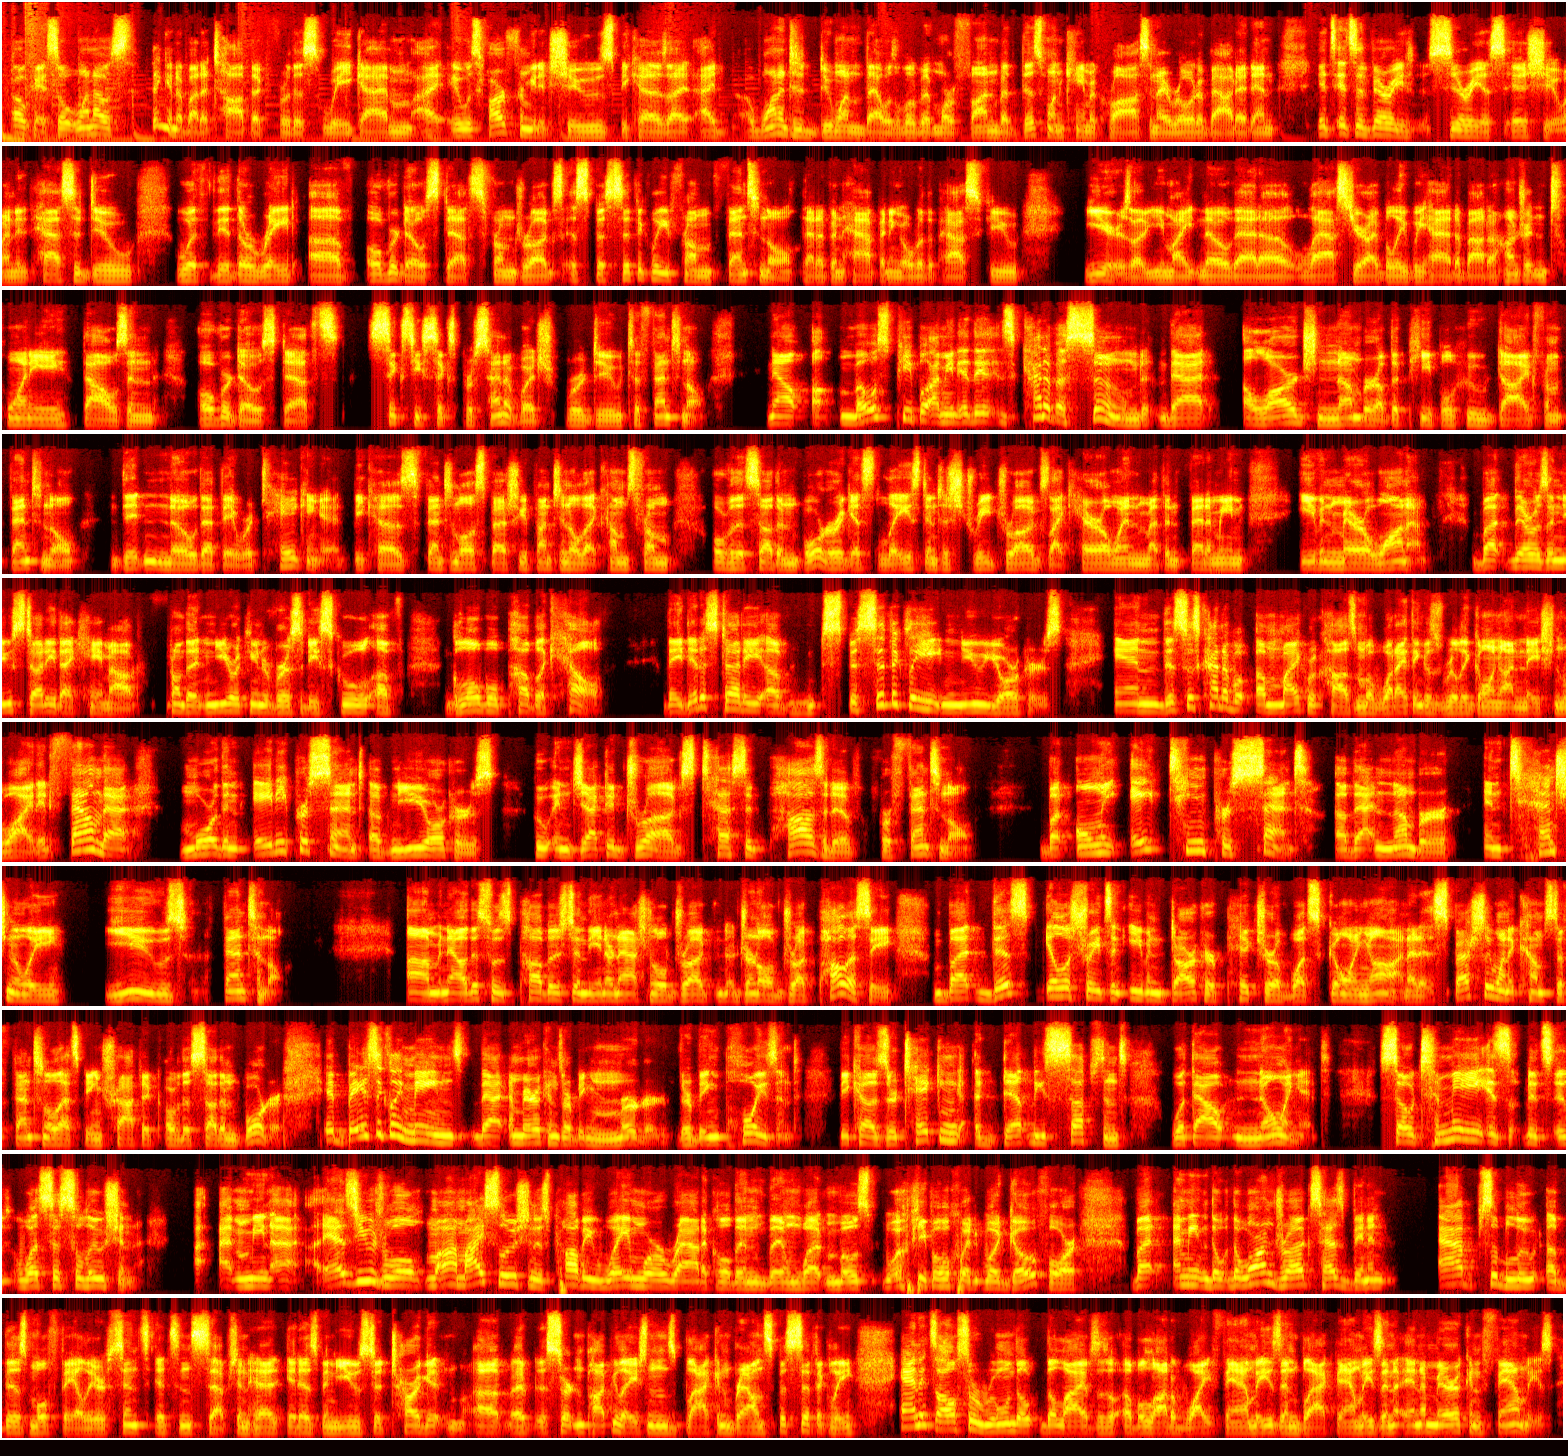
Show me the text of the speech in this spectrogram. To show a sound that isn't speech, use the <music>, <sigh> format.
Okay, so when I was thinking about a topic for this week, I'm, I, it was hard for me to choose because I, I wanted to do one that was a little bit more fun, but this one came across and I wrote about it, and it's it's a very serious issue, and it has to do with the the rate of overdose deaths from drugs, specifically from fentanyl, that have been happening over the past few years. Uh, you might know that uh, last year, I believe we had about 120,000 overdose deaths, 66% of which were due to fentanyl. Now, uh, most people, I mean, it, it's kind of assumed that a large number of the people who died from fentanyl didn't know that they were taking it because fentanyl, especially fentanyl that comes from over the southern border, gets laced into street drugs like heroin, methamphetamine, even marijuana. But there was a new study that came out from the New York University School of Global Public Health they did a study of specifically New Yorkers. And this is kind of a, a, microcosm of what I think is really going on nationwide. It found that more than 80% of New Yorkers who injected drugs tested positive for fentanyl, but only 18% of that number intentionally used fentanyl. Um, now, this was published in the International Drug Journal of Drug Policy, but this illustrates an even darker picture of what's going on, and especially when it comes to fentanyl that's being trafficked over the southern border. It basically means that Americans are being murdered, they're being poisoned because they're taking a deadly substance without knowing it. So, to me, it's, it's, it's what's the solution? I mean, uh, as usual, my, my, solution is probably way more radical than than what most <laughs> people would, would go for. But I mean, the, the war on drugs has been an absolute abysmal failure since its inception. It has been used to target uh, certain populations, black and brown specifically, and it's also ruined the, the lives of, of, a lot of white families and black families and, and American families.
